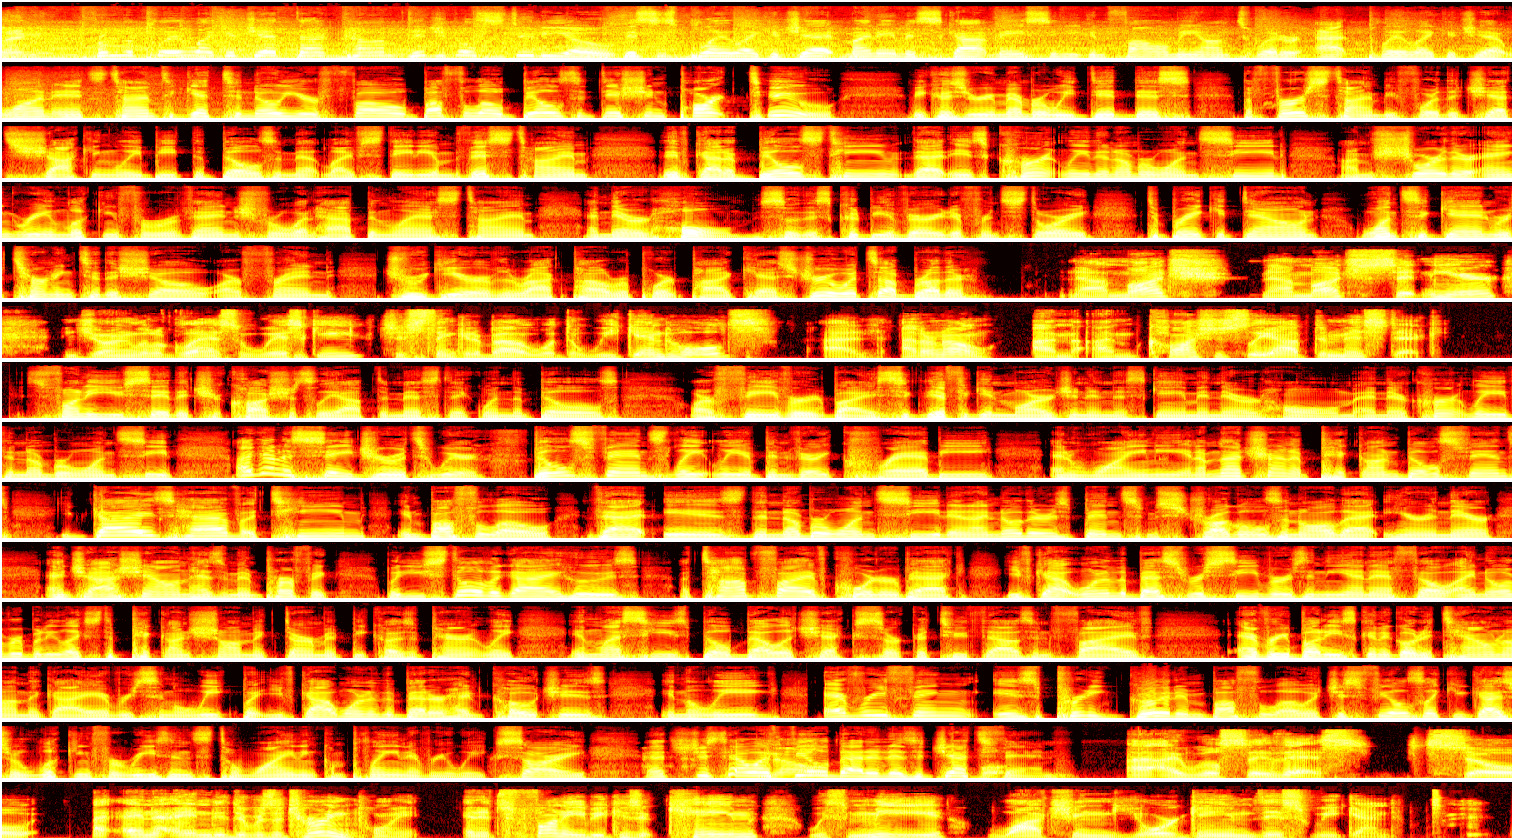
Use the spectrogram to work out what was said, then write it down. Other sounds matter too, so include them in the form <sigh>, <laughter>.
thank you. From the PlayLikeAJet.com digital studio, this is Play Like a Jet. My name is Scott Mason. You can follow me on Twitter at PlayLikeAJet1, and it's time to get to know your foe, Buffalo Bills Edition Part 2 because you remember we did this the first time before the Jets shockingly beat the Bills at MetLife Stadium. This time, they've got a Bills team that is currently the number one seed. I'm sure they're angry and looking for revenge for what happened last time, and they're at home, so this could be a very different story. To break it down, once again, returning to the show, our friend Drew Gear of the Rock Pile Report podcast. Drew, what's up, brother? Not much. Not much. Sitting here, enjoying a little glass of whiskey, just thinking about what the weekend holds. I, I don't know. I'm I'm cautiously optimistic. It's funny you say that you're cautiously optimistic when the Bills are favored by a significant margin in this game and they're at home and they're currently the number one seed. I got to say, Drew, it's weird. Bills fans lately have been very crabby and whiny, and I'm not trying to pick on Bills fans. You guys have a team in Buffalo that is the number one seed, and I know there's been some struggles and all that here and there, and Josh Allen hasn't been perfect, but you still have a guy who's a top five quarterback. You've got one of the best receivers in the NFL. I know everybody likes to pick on Sean McDermott because apparently, unless he's Bill Belichick circa 2005, everybody's going to go to town on the guy every single week, but you've got one of the better head coaches in the league. Everything is pretty good in Buffalo. It just feels like you guys are looking for reasons to whine and complain every week. Sorry. That's just how I No. feel about it as a Jets Well, fan. I, I will say this. So, and and there was a turning point, and it's funny because it came with me watching your game this weekend.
